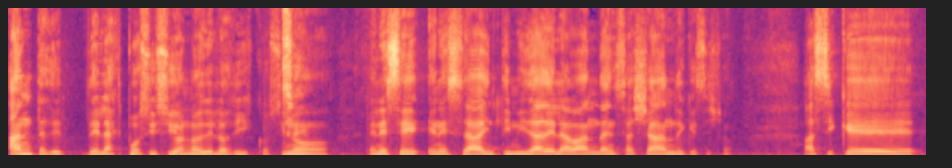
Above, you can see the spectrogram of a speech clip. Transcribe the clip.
antes de, de la exposición, no de los discos, sino en, ese, en esa intimidad de la banda ensayando y qué sé yo. Así que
